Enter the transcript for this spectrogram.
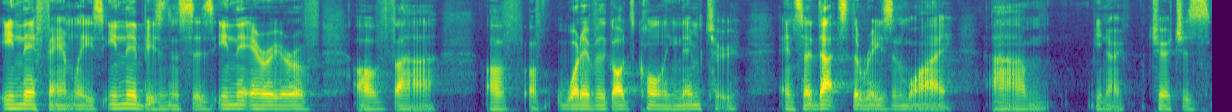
in their families, in their businesses, in their area of of uh, of, of whatever God's calling them to. And so that's the reason why, um, you know, churches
